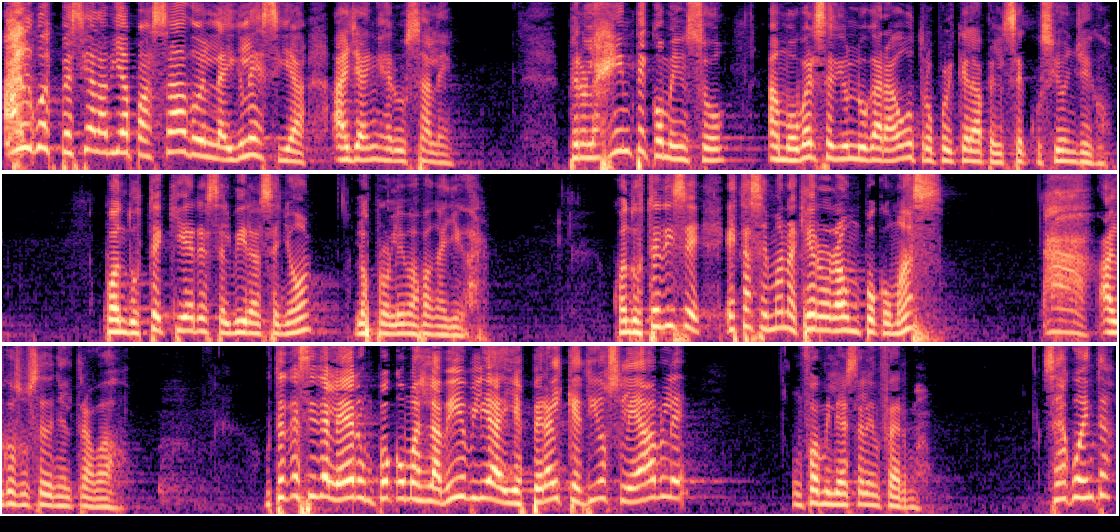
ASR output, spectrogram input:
Algo especial había pasado en la iglesia allá en Jerusalén. Pero la gente comenzó a moverse de un lugar a otro porque la persecución llegó. Cuando usted quiere servir al Señor, los problemas van a llegar. Cuando usted dice, esta semana quiero orar un poco más, ah, algo sucede en el trabajo. Usted decide leer un poco más la Biblia y esperar que Dios le hable, un familiar se le enferma. ¿Se da cuenta?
